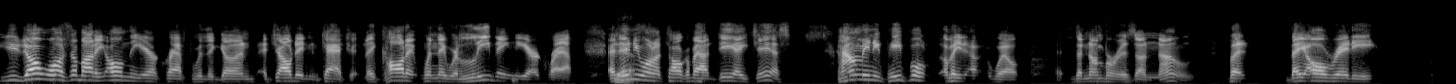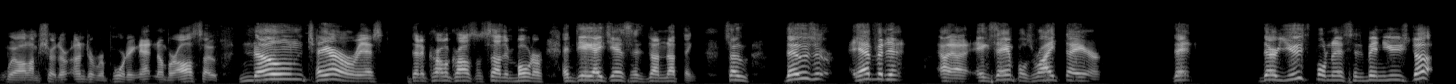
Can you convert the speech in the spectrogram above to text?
you don't want somebody on the aircraft with a gun, but y'all didn't catch it. They caught it when they were leaving the aircraft. And yeah. then you want to talk about DHS. How many people? I mean, uh, well, the number is unknown, but they already, well, I'm sure they're underreporting that number also. Known terrorists that have come across the southern border, and DHS has done nothing. So those are evident uh, examples right there that their usefulness has been used up.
